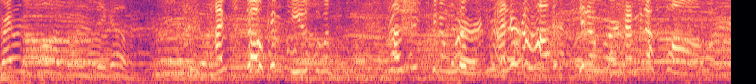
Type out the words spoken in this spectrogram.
Right when the bullet goes, they go. I'm so confused. What's how's this gonna work? I don't know how this is gonna work. I'm gonna fall.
